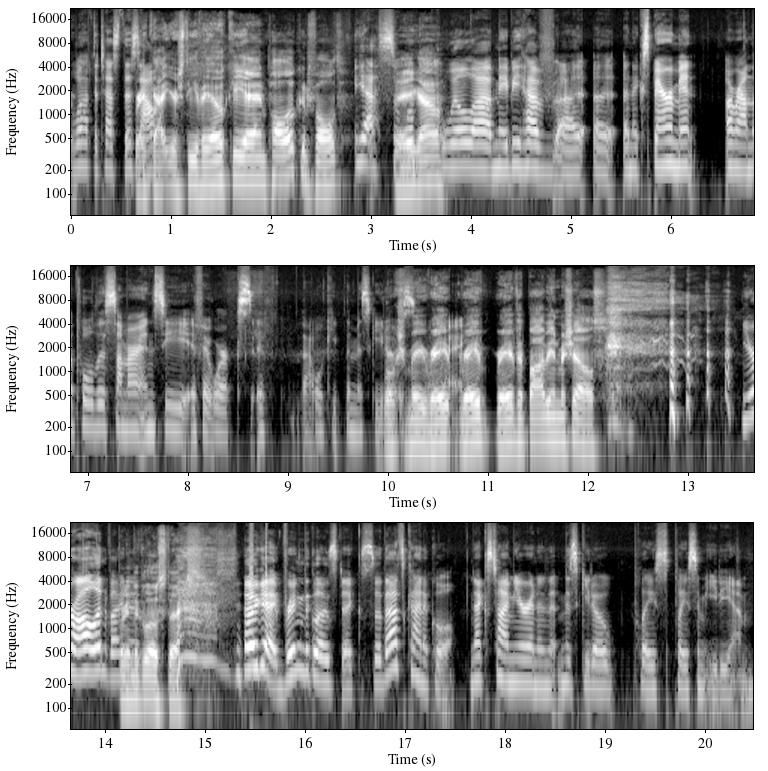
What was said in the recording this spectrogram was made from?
We'll have to test this Break out. out your Steve Aoki and Paul Oakenfold. Yes. There we'll, you go. We'll uh, maybe have uh, a, an experiment around the pool this summer and see if it works. If that will keep the mosquitoes. Works for me. Rave, rave, rave at Bobby and Michelle's. You're all invited. Bring the glow sticks. okay, bring the glow sticks. So that's kind of cool. Next time you're in a mosquito place, play some EDM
